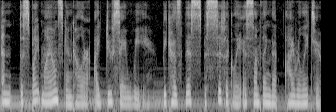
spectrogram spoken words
And despite my own skin color, I do say we, because this specifically is something that I relate to,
